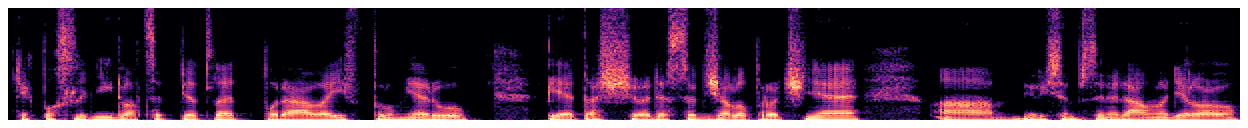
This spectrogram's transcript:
těch posledních 25 let podávají v průměru 5 až 10 žalob ročně a když jsem si nedávno dělal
